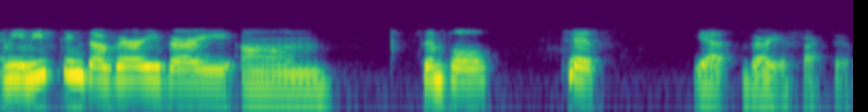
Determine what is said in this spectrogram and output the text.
I mean, these things are very, very um, simple tips, yet very effective.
